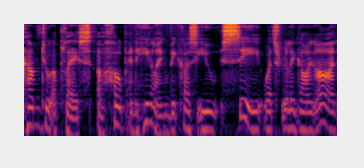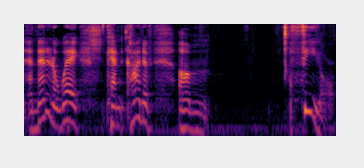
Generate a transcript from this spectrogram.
come to a place of hope and healing because you see what's really going on. And then in a way can kind of um, feel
